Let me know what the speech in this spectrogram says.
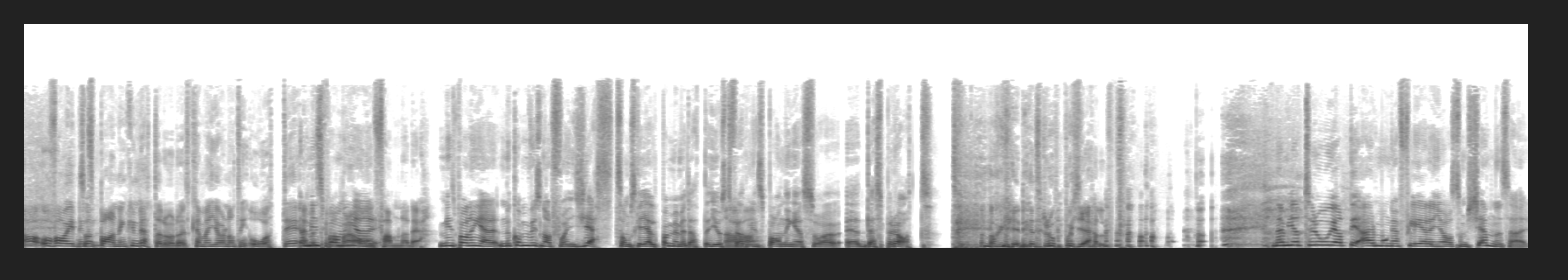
Ja, och vad är din spaning kring detta då? Kan man göra någonting åt det eller ska man bara är- omfamna det? Min spaning är, nu kommer vi snart få en gäst som ska hjälpa mig med detta, just för Ja. att min spaning är så eh, desperat. Okej, det är ett rop på hjälp. Nej men jag tror ju att det är många fler än jag som känner så här,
